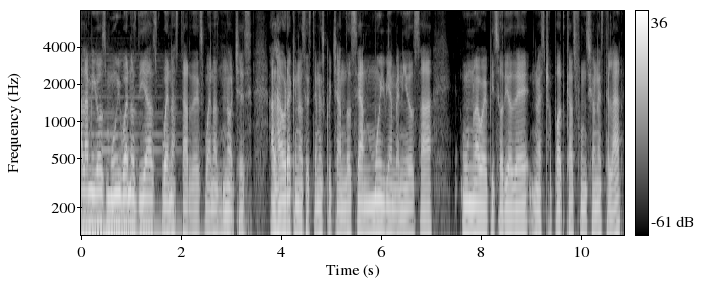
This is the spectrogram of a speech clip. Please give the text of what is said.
¿Qué tal amigos? Muy buenos días, buenas tardes, buenas noches. A la hora que nos estén escuchando, sean muy bienvenidos a un nuevo episodio de nuestro podcast Función Estelar.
